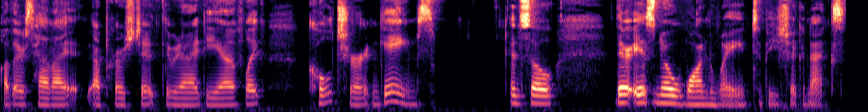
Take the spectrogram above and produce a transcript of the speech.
Others have I approached it through an idea of like culture and games. And so there is no one way to be Chicanx.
